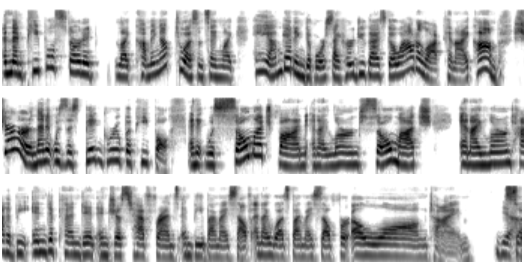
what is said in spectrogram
And then people started like coming up to us and saying like hey i'm getting divorced. I heard you guys go out a lot. Can i come? Sure. And then it was this big group of people and it was so much fun and i learned so much and i learned how to be independent and just have friends and be by myself and i was by myself for a long time yeah so.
